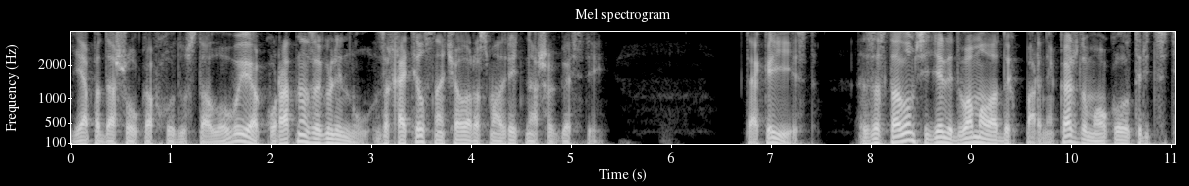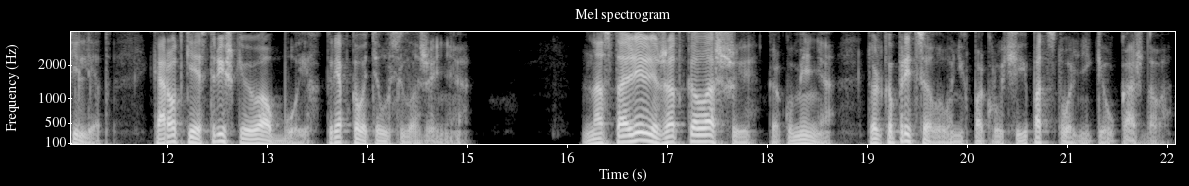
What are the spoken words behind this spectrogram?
Я подошел ко входу в столовую и аккуратно заглянул. Захотел сначала рассмотреть наших гостей. Так и есть. За столом сидели два молодых парня, каждому около 30 лет. Короткие стрижки у обоих, крепкого телосложения. На столе лежат калаши, как у меня, только прицелы у них покруче и подствольники у каждого.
